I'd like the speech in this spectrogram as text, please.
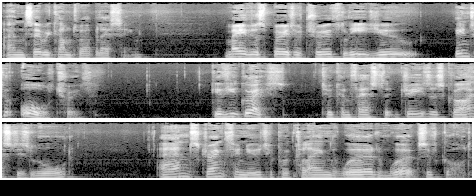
And so we come to our blessing. May the Spirit of truth lead you into all truth, give you grace to confess that Jesus Christ is Lord, and strengthen you to proclaim the word and works of God.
